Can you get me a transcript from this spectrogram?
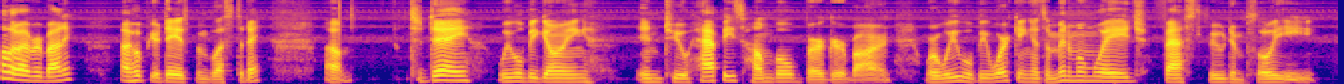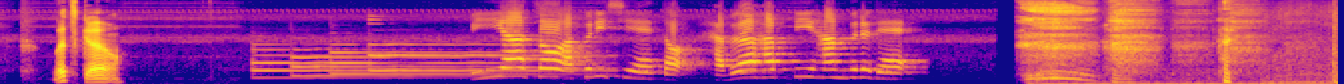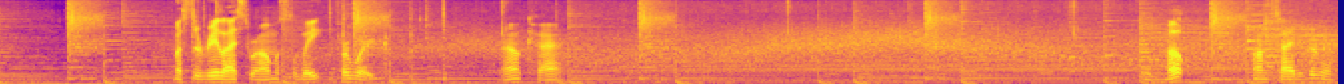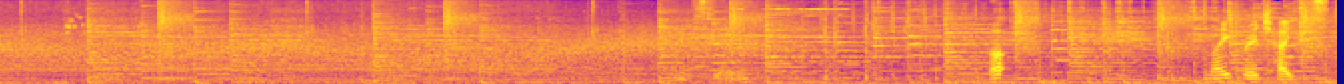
Hello, everybody. I hope your day has been blessed today. Um, today, we will be going into Happy's Humble Burger Barn, where we will be working as a minimum wage fast food employee. Let's go. We are so appreciate. Have a happy humble day. Must have realized we're almost late for work. Okay. Oh, wrong side of the room. Let's see. Oh. Light Heights.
